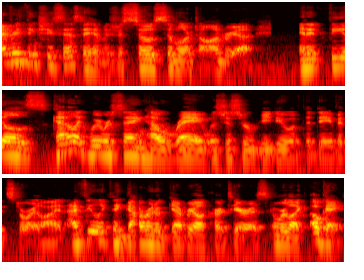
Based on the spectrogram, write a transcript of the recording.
everything she says to him is just so similar to Andrea. And it feels kind of like we were saying how Ray was just a redo of the David storyline. I feel like they got rid of Gabrielle Carteris and we're like, okay,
